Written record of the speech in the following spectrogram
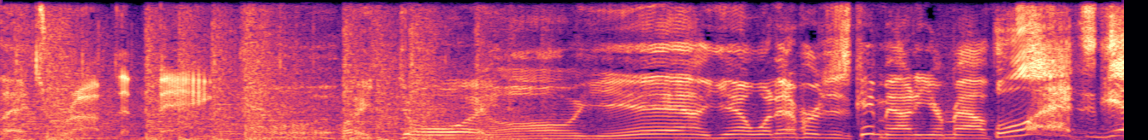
Let's rob the bank. let's do it. Yeah, yeah. Whatever just came out of your mouth. Let's go.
